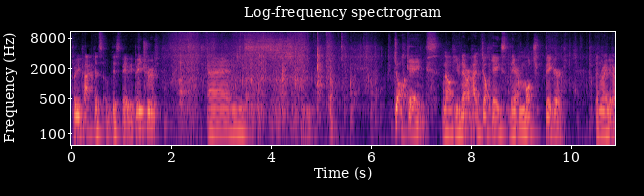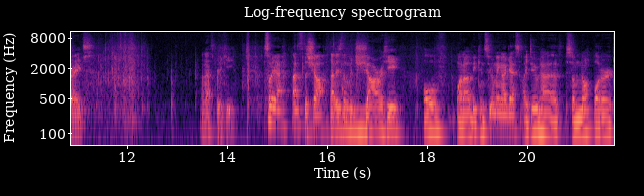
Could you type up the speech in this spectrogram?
three packets of this baby beetroot and duck eggs. Now if you've never had duck eggs, they are much bigger than regular eggs. And that's pretty key. So yeah, that's the shop. That is the majority of what I'll be consuming, I guess. I do have some nut butter,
